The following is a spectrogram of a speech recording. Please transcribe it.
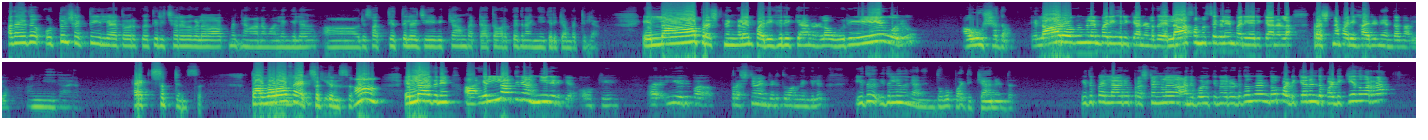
അതായത് ഒട്ടും ശക്തിയില്ലാത്തവർക്ക് തിരിച്ചറിവുകൾ ആത്മജ്ഞാനം അല്ലെങ്കിൽ ആ ഒരു സത്യത്തിൽ ജീവിക്കാൻ പറ്റാത്തവർക്ക് ഇതിനെ അംഗീകരിക്കാൻ പറ്റില്ല. എല്ലാ പ്രശ്നങ്ങളെയും പരിഹരിക്കാനുള്ള ഒരേ ഒരു ഔഷധം. എല്ലാ രോഗങ്ങളെയും പരിഹരിക്കാനുള്ളത് എല്ലാ സമസ്യകളെയും പരിഹരിക്കാനുള്ള പ്രശ്ന പരിഹാരിണി എന്താണെന്നറിയോ? അംഗീകാരം. ആക്സെപ്റ്റൻസ് പവർ ഓഫ് ആക്സെപ്റ്റൻസ് ആ എല്ലാത്തിനെ എല്ലാത്തിനെയും അംഗീകരിക്കുക. ഓക്കെ ഈ ഒരു പ്രശ്നം എന്റെ അടുത്ത് വന്നെങ്കിൽ ഇത് ഇതിൽ നിന്ന് ഞാൻ എന്തോ പഠിക്കാനുണ്ട്. ഇതിപ്പോ എല്ലാവരും പ്രശ്നങ്ങൾ അനുഭവിക്കുന്നവരോട് ഇതൊന്നും എന്തോ പഠിക്കാനുണ്ട്. പഠിക്കുക എന്ന് പറഞ്ഞാൽ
